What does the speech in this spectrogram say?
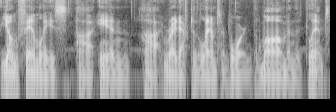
young families uh, in uh, right after the lambs are born, the mom and the lambs.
